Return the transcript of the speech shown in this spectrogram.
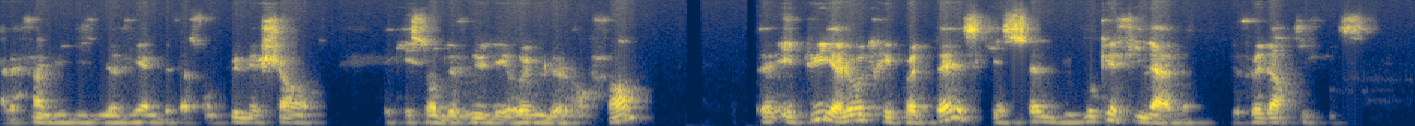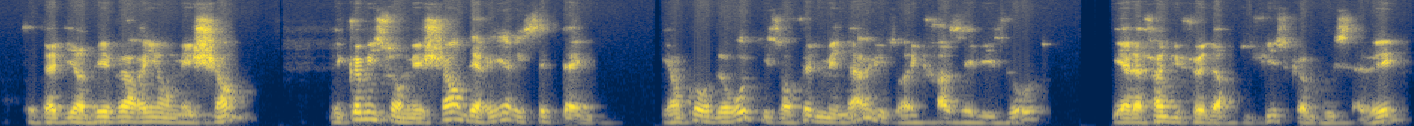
à la fin du 19e de façon plus méchante et qui sont devenus des rhumes de l'enfant. Euh, et puis, il y a l'autre hypothèse qui est celle du bouquet final, le feu d'artifice, c'est-à-dire des variants méchants, mais comme ils sont méchants, derrière, ils s'éteignent. Et en cours de route, ils ont fait le ménage, ils ont écrasé les autres. Et à la fin du feu d'artifice, comme vous savez,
